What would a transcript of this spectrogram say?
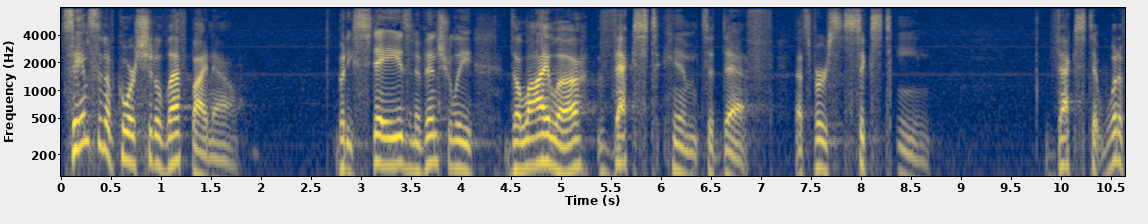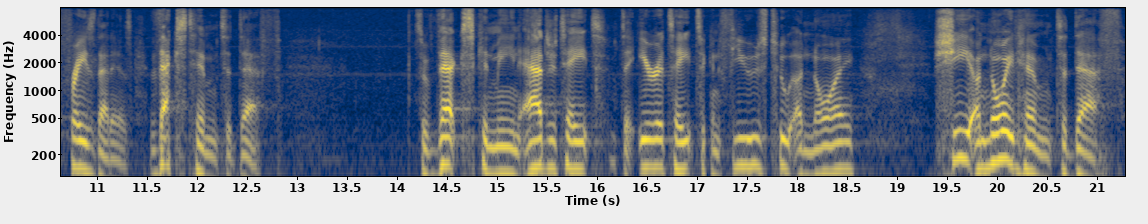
Samson, of course, should have left by now, but he stays, and eventually Delilah vexed him to death. That's verse 16. Vexed it. What a phrase that is. Vexed him to death. So, vex can mean agitate, to irritate, to confuse, to annoy. She annoyed him to death.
